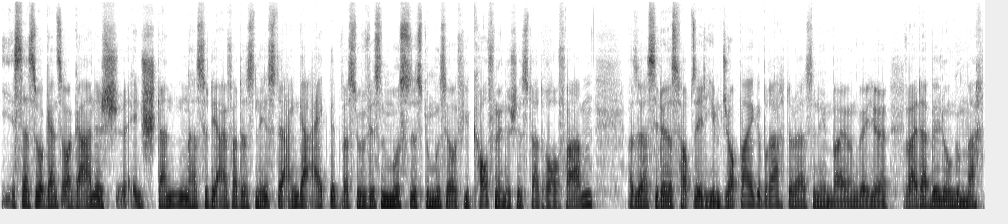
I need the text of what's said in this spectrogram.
Ist das so ganz organisch entstanden? Hast du dir einfach das nächste angeeignet, was du wissen musstest? Du musst ja auch viel Kaufmännisches da drauf haben. Also hast du dir das hauptsächlich im Job beigebracht oder hast du nebenbei irgendwelche Weiterbildungen gemacht?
